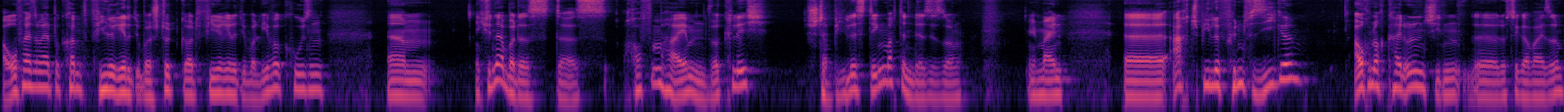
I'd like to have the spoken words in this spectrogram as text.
Aufmerksamkeit bekommt. Viel redet über Stuttgart, viel redet über Leverkusen. Ähm, ich finde aber, dass, dass Hoffenheim ein wirklich stabiles Ding macht in der Saison. Ich meine, äh, acht Spiele, fünf Siege, auch noch kein Unentschieden, äh, lustigerweise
